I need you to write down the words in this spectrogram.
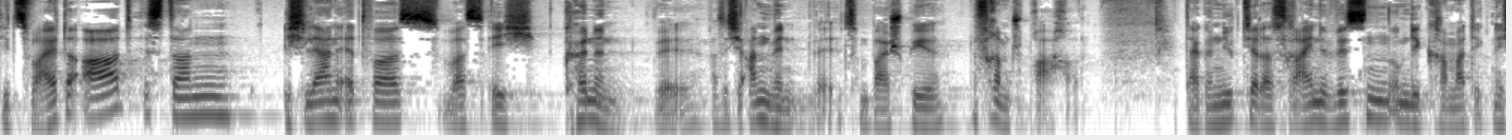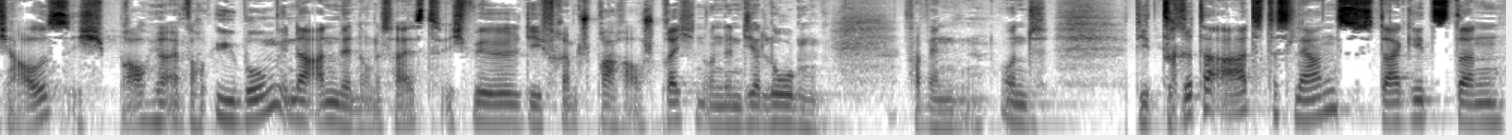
Die zweite Art ist dann, ich lerne etwas, was ich können will, was ich anwenden will, zum Beispiel eine Fremdsprache. Da genügt ja das reine Wissen um die Grammatik nicht aus. Ich brauche ja einfach Übung in der Anwendung. Das heißt, ich will die Fremdsprache auch sprechen und in Dialogen verwenden. Und die dritte Art des Lernens, da geht es dann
